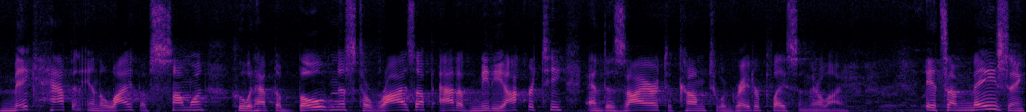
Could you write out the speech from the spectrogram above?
make happen in the life of someone who would have the boldness to rise up out of mediocrity and desire to come to a greater place in their life. It's amazing.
